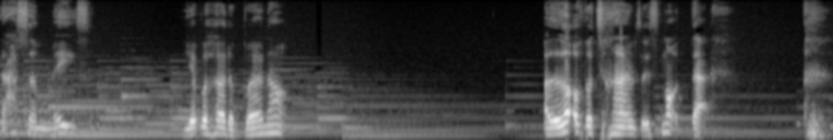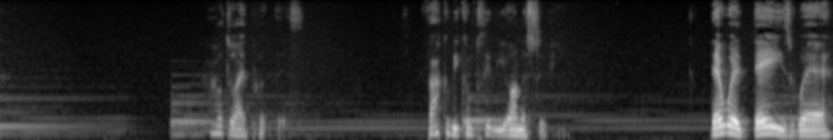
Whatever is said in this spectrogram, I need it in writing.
That's amazing. You ever heard of burnout? A lot of the times it's not that how do I put this? If I could be completely honest with you, there were days where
